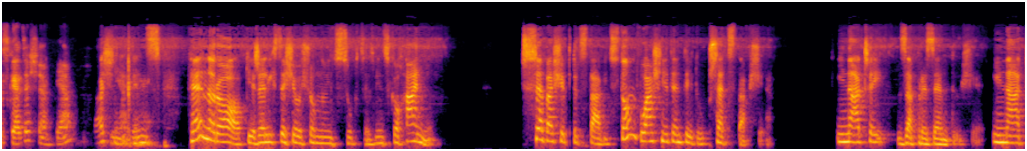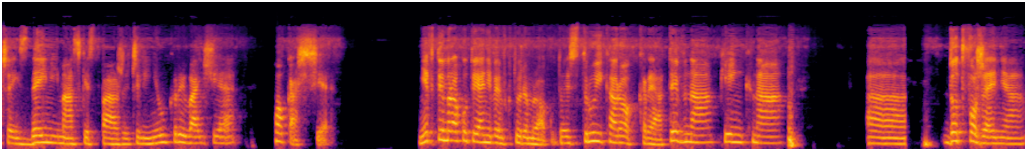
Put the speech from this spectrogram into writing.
Zgadza się, ja? Właśnie, więc ten rok, jeżeli chce się osiągnąć sukces, więc kochani, trzeba się przedstawić. Stąd właśnie ten tytuł, przedstaw się. Inaczej zaprezentuj się, inaczej zdejmij maskę z twarzy, czyli nie ukrywaj się, pokaż się. Nie w tym roku, to ja nie wiem w którym roku. To jest trójka rok kreatywna, piękna, do tworzenia,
